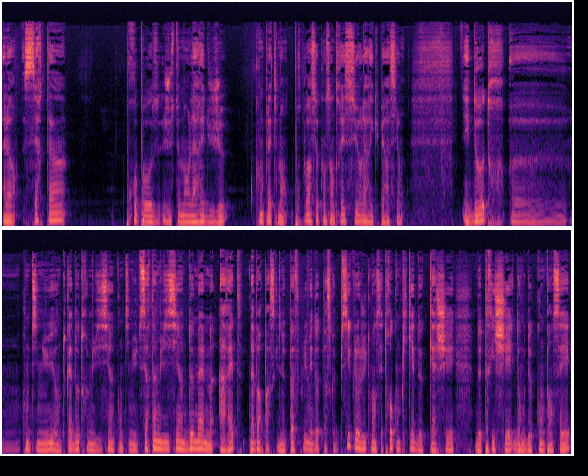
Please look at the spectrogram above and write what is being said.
Alors certains proposent justement l'arrêt du jeu complètement pour pouvoir se concentrer sur la récupération. Et d'autres euh, continuent, en tout cas d'autres musiciens continuent. Certains musiciens d'eux-mêmes arrêtent, d'abord parce qu'ils ne peuvent plus, mais d'autres parce que psychologiquement c'est trop compliqué de cacher, de tricher, donc de compenser.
